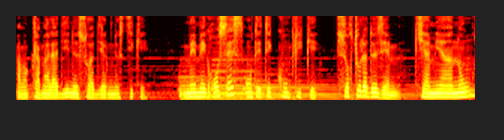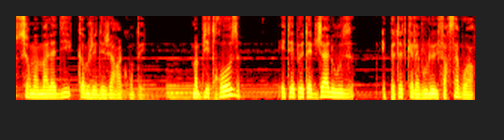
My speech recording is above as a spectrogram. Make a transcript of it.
avant que la maladie ne soit diagnostiquée. Mais mes grossesses ont été compliquées, surtout la deuxième, qui a mis un nom sur ma maladie comme j'ai déjà raconté. Ma petite Rose était peut-être jalouse, et peut-être qu'elle a voulu le faire savoir.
